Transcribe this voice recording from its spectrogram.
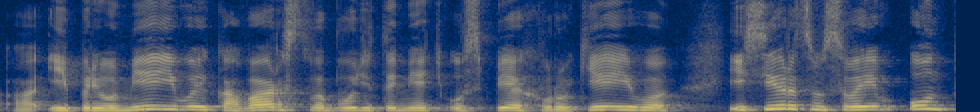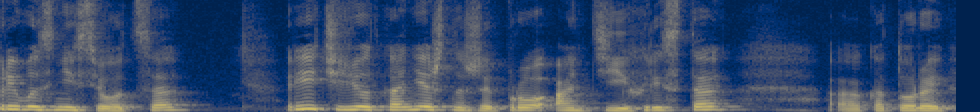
А, и при уме его и коварство будет иметь успех в руке его, и сердцем своим он превознесется. Речь идет, конечно же, про Антихриста, а, который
